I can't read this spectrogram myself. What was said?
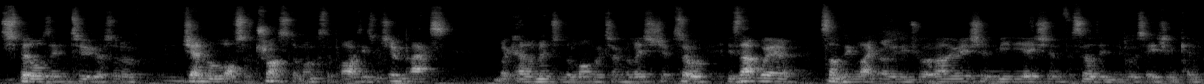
spills into a sort of general loss of trust amongst the parties, which impacts, like Helen mentioned, the longer term relationship? So, is that where something like early neutral evaluation, mediation, facilitated negotiation can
